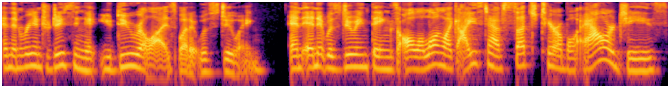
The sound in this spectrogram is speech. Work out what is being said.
and then reintroducing it, you do realize what it was doing. And and it was doing things all along. Like I used to have such terrible allergies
